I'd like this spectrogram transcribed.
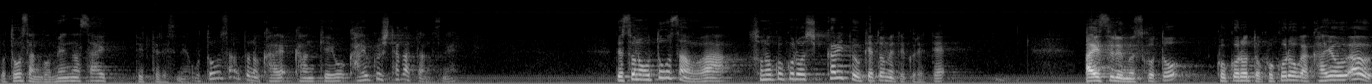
お父さんごめんなさいって言ってですねお父さんとの関係を回復したかったんですね。でそのお父さんはその心をしっかりと受け止めてくれて愛する息子と心と心が通う合う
